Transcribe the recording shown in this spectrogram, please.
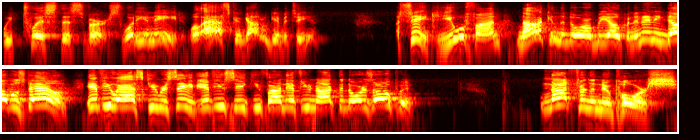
we twist this verse. What do you need? Well, ask and God will give it to you. Seek, you will find. Knock, and the door will be open. And then he doubles down. If you ask, you receive. If you seek, you find. If you knock, the door is open. Not for the new Porsche.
